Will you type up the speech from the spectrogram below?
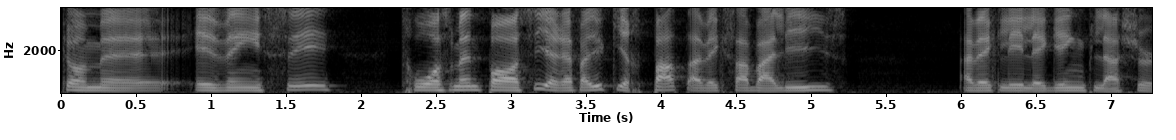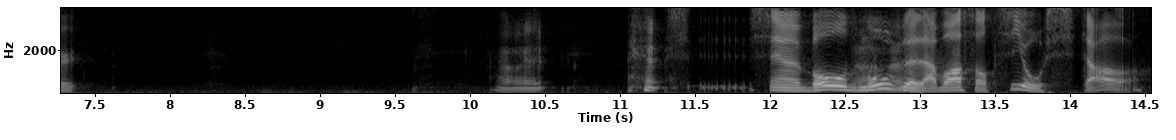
comme euh, évincé trois semaines passées, il aurait fallu qu'il reparte avec sa valise, avec les leggings puis la shirt. Ouais. C'est un bold Ah, move de l'avoir sorti aussi tard.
